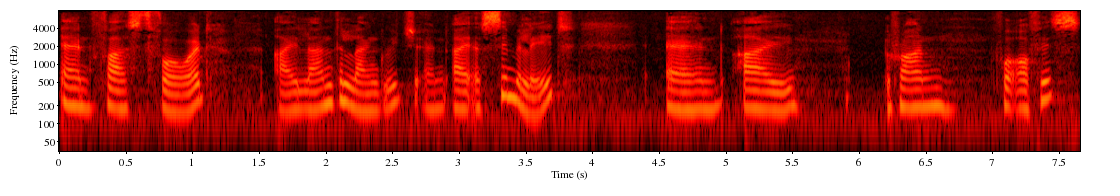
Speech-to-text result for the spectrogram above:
And fast forward, I learn the language and I assimilate, and I run for office,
